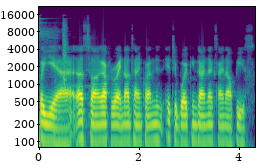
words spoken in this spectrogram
But yeah, that's all I got for right now, Titan Clan. It's your boy King. Next time out. Peace.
